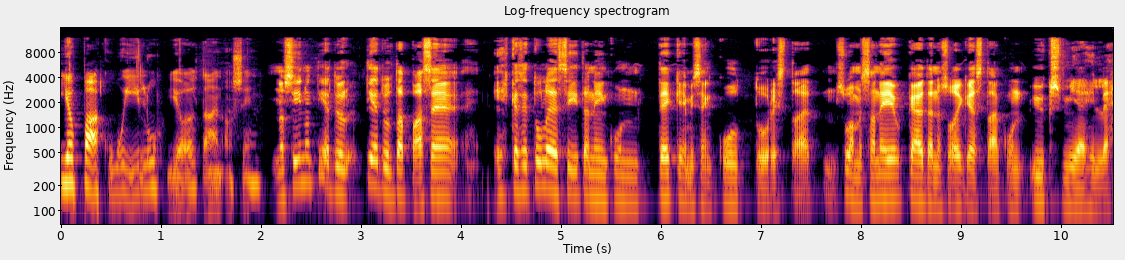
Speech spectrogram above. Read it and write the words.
jopa kuilu joltain osin. No siinä on tiety, tietyllä tapaa se, ehkä se tulee siitä niin kuin tekemisen kulttuurista, että Suomessa ei ole käytännössä oikeastaan kuin yksi miehille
